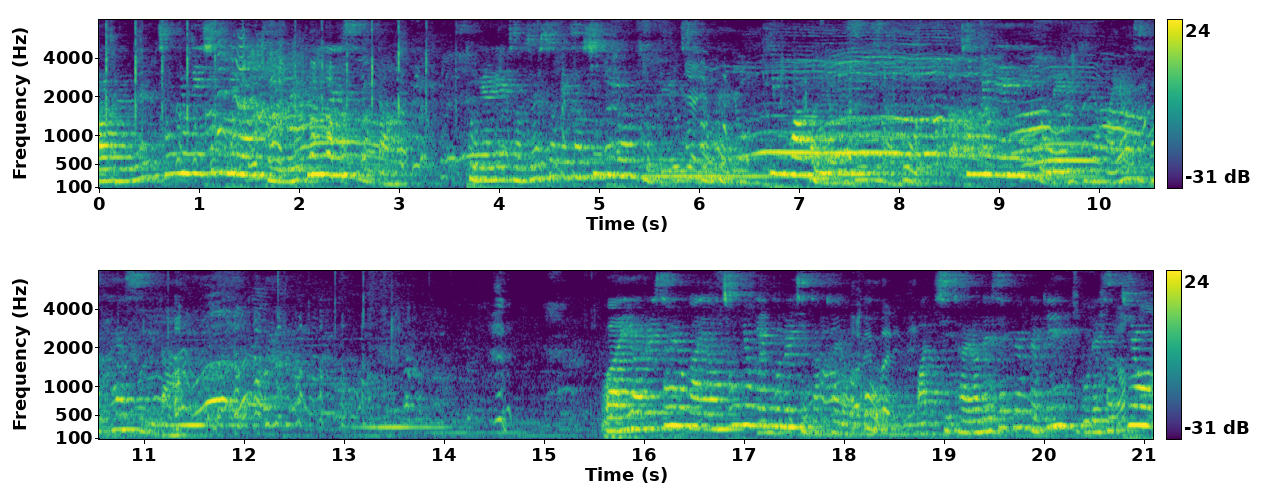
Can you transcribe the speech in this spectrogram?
날아오르는 청룡의 신비로운 기운을 표현하였습니다. 동양의 전설 속에서 신비로운 존재인 청룡은 힘과 권력을 상징하고 청룡의 노래를 기념하여 제작하였습니다. 와이어를 사용하여 청룡의 뿔을 제작하였고 마치 자연의 생명력이 물에서 튀어오르는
